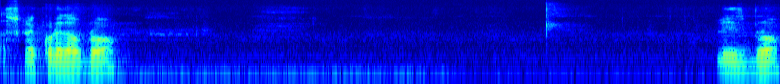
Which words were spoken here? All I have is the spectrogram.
সাবস্ক্রাইব করে দাও ব্রো প্লিজ ব্রো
